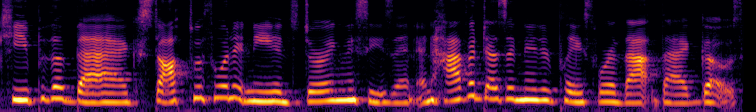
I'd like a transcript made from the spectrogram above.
keep the bag stocked with what it needs during the season and have a designated place where that bag goes.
